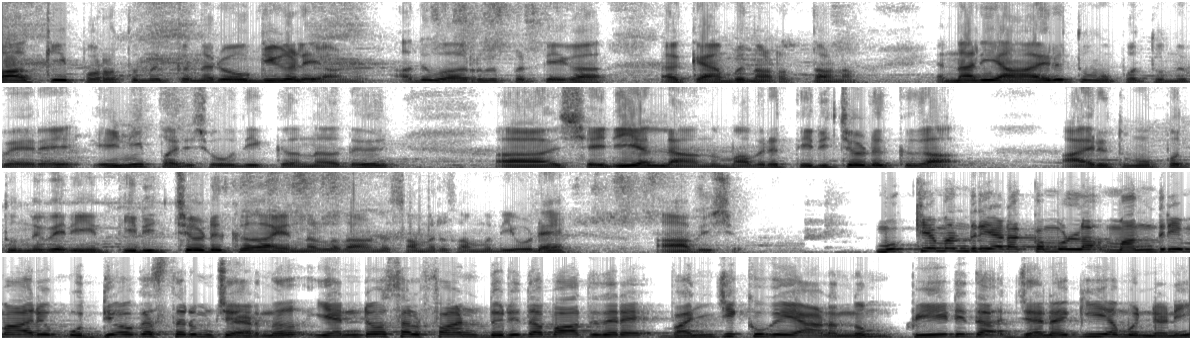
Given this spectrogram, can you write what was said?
ബാക്കി പുറത്ത് നിൽക്കുന്ന രോഗികളെയാണ്. അത് വേറൊരു പ്രത്യേക ക്യാമ്പ് നടത്തണം. എന്നാൽ ഈ ആയിരത്തി മുപ്പത്തൊന്ന് പേരെ ഇനി പരിശോധിക്കുന്നത് ശരിയല്ല എന്നും അവരെ തിരിച്ചെടുക്കുക. ആയിരത്തി മുപ്പത്തൊന്ന് പേരെയും തിരിച്ചെടുക്കുക എന്നുള്ളതാണ് സമരസമിതിയുടെ ആവശ്യം. മുഖ്യമന്ത്രി അടക്കമുള്ള മന്ത്രിമാരും ഉദ്യോഗസ്ഥരും ചേർന്ന് എൻഡോസൾഫാൻ ദുരിതബാധിതരെ വഞ്ചിക്കുകയാണെന്നും പീഡിത ജനകീയ മുന്നണി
